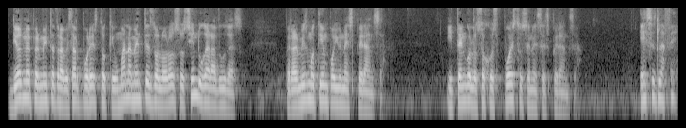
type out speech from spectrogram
Dios me permite atravesar por esto que humanamente es doloroso, sin lugar a dudas, pero al mismo tiempo hay una esperanza. Y tengo los ojos puestos en esa esperanza. Esa es la fe.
